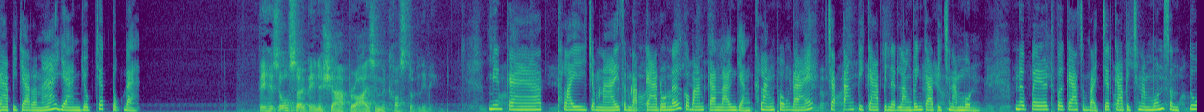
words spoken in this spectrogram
ការពិចារណាយ៉ាងយកចិត្តទុកដាក់ There has also been a sharp rise in the cost of living មានការថ្លៃចំណាយសម្រាប់ការរស់នៅក៏បានកើនឡើងយ៉ាងខ្លាំងផងដែរចាប់តាំងពីការពិនិត្យឡើងវិញកាលពីឆ្នាំមុន នៅពេលធ្វើការសម្រេចចិត្តកាលពីឆ្នាំមុនសន្ទុះ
